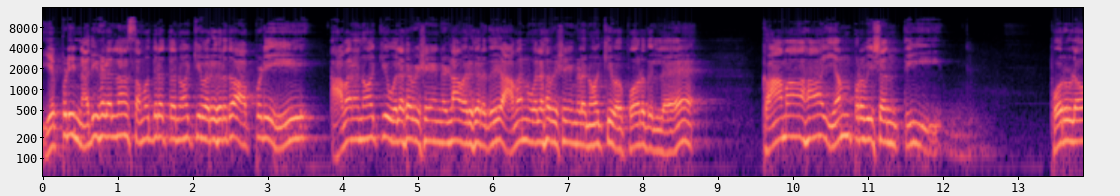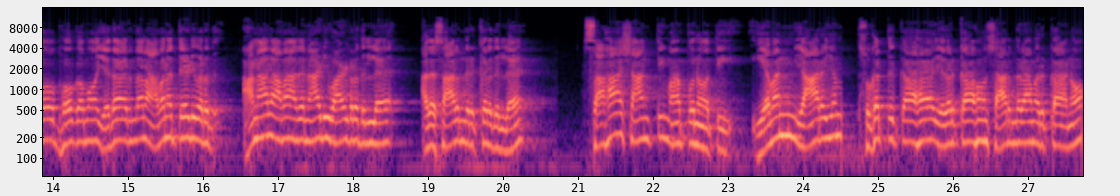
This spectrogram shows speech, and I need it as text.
எப்படி நதிகளெல்லாம் சமுத்திரத்தை நோக்கி வருகிறதோ அப்படி அவனை நோக்கி உலக விஷயங்கள்லாம் வருகிறது. அவன் உலக விஷயங்களை நோக்கி போறதில்லை. காமாக எம் பிரவிசந்தி. பொருளோ போகமோ எதா இருந்தாலும் அவனை தேடி வருது ஆனாலும் அவன் அதை நாடி வாழ்றதில்லை அதை சார்ந்து இருக்கிறதில்ல சஹா சாந்தி மாப்புனோத்தி எவன் யாரையும் சுகத்துக்காக எதற்காகவும் சார்ந்திராம இருக்கானோ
